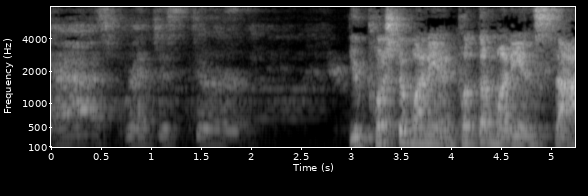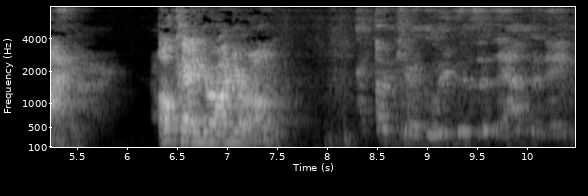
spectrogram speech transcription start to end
cash register. You push the money and put the money inside. Okay, you're on your own. I can't believe this is happening.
